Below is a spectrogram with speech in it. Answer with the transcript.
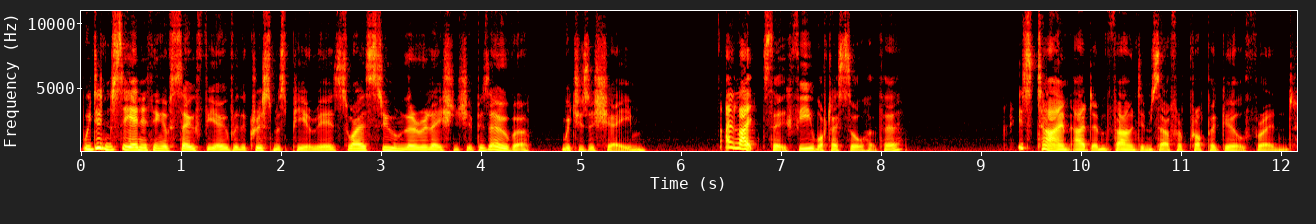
We didn't see anything of Sophie over the Christmas period, so I assume their relationship is over, which is a shame. I liked Sophie, what I saw of her. It's time Adam found himself a proper girlfriend.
